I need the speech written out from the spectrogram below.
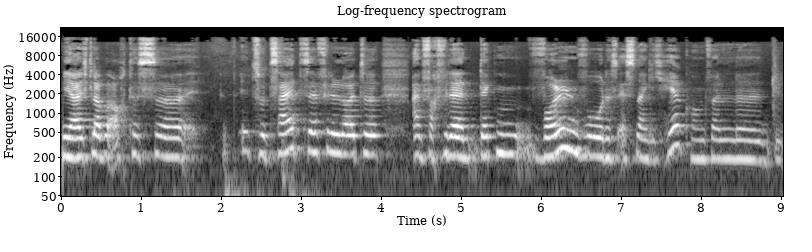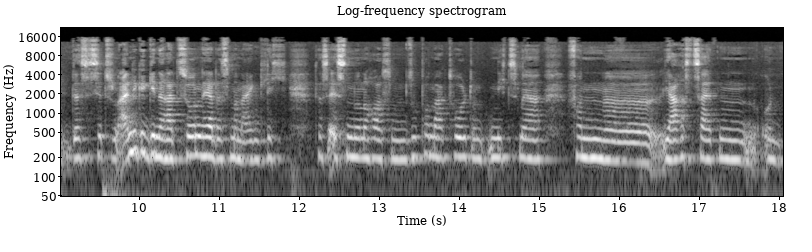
Ja, ich glaube auch, dass äh, zurzeit sehr viele Leute einfach wieder entdecken wollen, wo das Essen eigentlich herkommt, weil äh, das ist jetzt schon einige Generationen her, dass man eigentlich das Essen nur noch aus dem Supermarkt holt und nichts mehr von äh, Jahreszeiten und,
